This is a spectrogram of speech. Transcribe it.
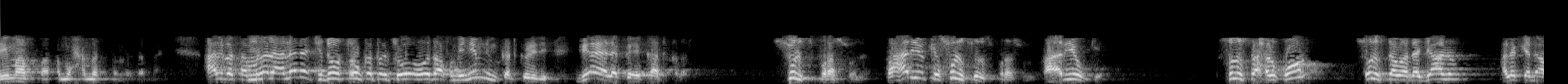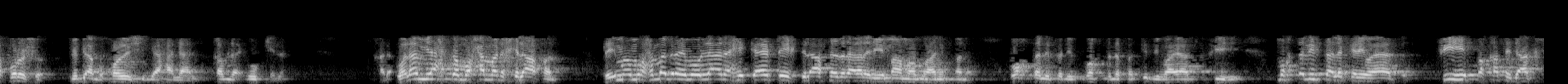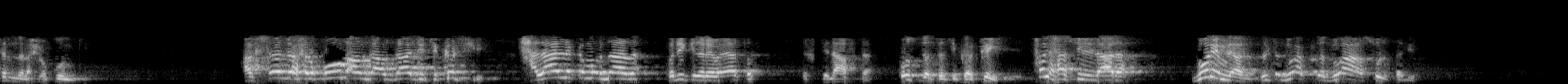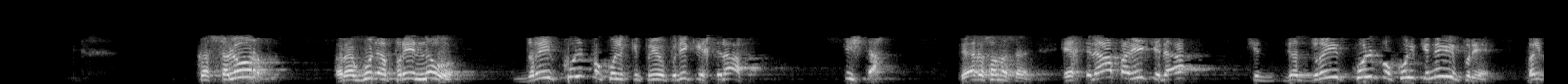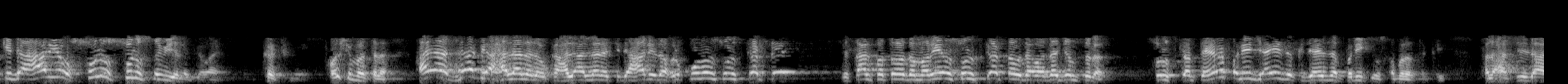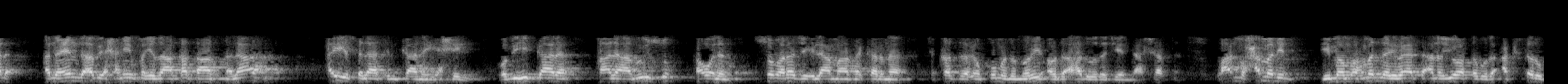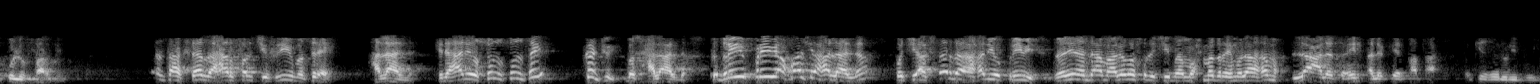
د امام محمد په مذهب البته مله لا نه چې دوه څو کتل چې هو دا خو نیم نیم کټ کړی دی بیا یې لکه کټ کړل سلس پر رسول په هر یو کې سلس سلس پر رسول په هر یو کې سلس حلقوم سلس د ودجانو الکه دا پرشو نو بیا بخوش بیا حلال قبل او کله ولم يحكم محمد خلافا امام محمد رحم الله نه حکایت ته اختلاف نه راغلی امام ابو حنیفه نه مختلف مختلف الروايات فيه مختلف تلك روايات فيه فقط اكثر من الحكم کی اکثر د حلقوم او د ازداج چې کټ شي حلال لکه مرده ده په دې کې د روایتو اختلاف ده اوس د ذکر کوي فالحاصل لاره ګورم لاره دلته دوا دوا اصول دي که سلور رګونه پرې نه و درې کل په کل کې پرې پرې کې اختلاف نشته بیا د سم سره اختلاف پرې کې دا چې د درې کل په کل کې نه وي پرې بلکې د هر یو سلو سلو سوي لګوي کټ وي خو شي مثلا آیا دا بیا حلال ده او که حلال نه چې د هغې د حلقوم سلس کټ دی مثال په توګه د مریم سلس کټ او د وده جم سلس سلس کټ دی هر پرې جایز که جایز ده پرې کې اوس خبره ته کوي فالحاصل دا ده انا عند ابي حنيفه اذا قطع الصلاه اي صلاه كان يحل وبه قال قال ابو يوسف اولا ثم رجع الى ما ذكرنا قد الحكومه د مري او د احد ودا جين دا شرط وعن محمد امام محمد نے روایت انه يعتبر اکثر كل فرد انت اکثر د هر فرد چې فری بسره حلال ده چې د هر یو سل سل سي کټوي بس حلال ده کدري فری یا خوش حلال ده خو چې اکثر د هر یو فری نه دا معلومه شول چې امام محمد رحم الله هم لا علت عين الف قطع کې ضروري بوي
